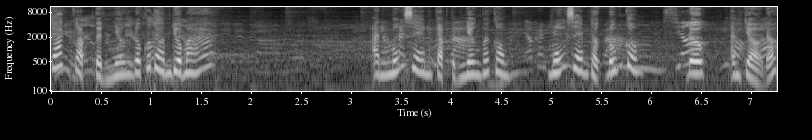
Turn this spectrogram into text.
Các cặp tình nhân đâu có thơm vô má. Anh muốn xem cặp tình nhân phải không? Muốn xem thật đúng không? Được, anh chờ đó.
